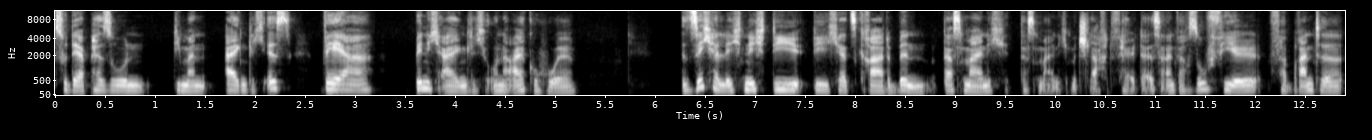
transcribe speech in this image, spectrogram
zu der Person, die man eigentlich ist? Wer bin ich eigentlich ohne Alkohol? Sicherlich nicht die, die ich jetzt gerade bin. Das meine ich, das meine ich mit Schlachtfeld. Da ist einfach so viel verbrannte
